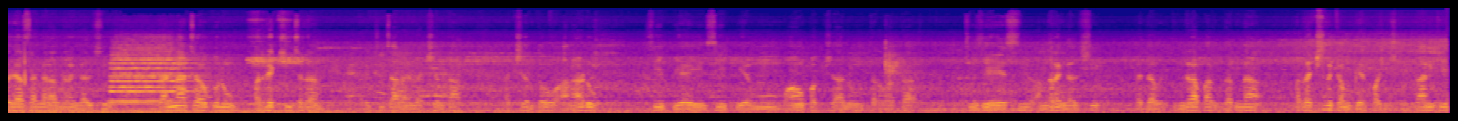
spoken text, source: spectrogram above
ప్రజాసంఘాలు అందరం కలిసి ధర్నా చౌక్ను పరిరక్షించడం పరిరక్షించాలనే లక్ష్యంతో లక్ష్యంతో ఆనాడు సిపిఐ సిపిఎం వామపక్షాలు తర్వాత టీజేఎస్ అందరం కలిసి పెద్ద ఇందిరా పార్క్ ధర్నా పరిరక్షణ కమిటీ ఏర్పాటు చేసుకున్నాం. దానికి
